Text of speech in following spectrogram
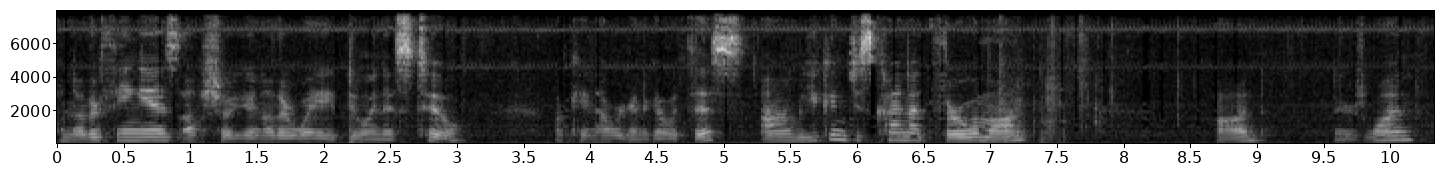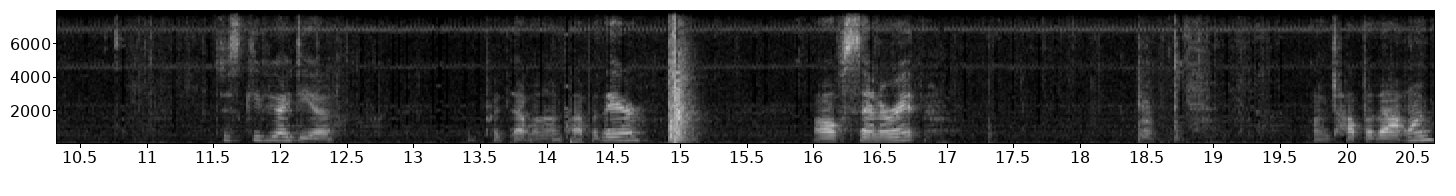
Another thing is, I'll show you another way doing this too. Okay, now we're going to go with this. Um, you can just kind of throw them on. Odd. There's one. Just give you idea. Put that one on top of there. Off center it. On top of that one.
